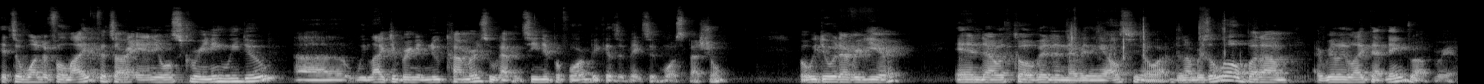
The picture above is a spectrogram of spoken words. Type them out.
It's a Wonderful Life. It's our annual screening we do. Uh, we like to bring in newcomers who haven't seen it before because it makes it more special. But we do it every year. And uh, with COVID and everything else, you know, the numbers are low. But um, I really like that name drop, Maria.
